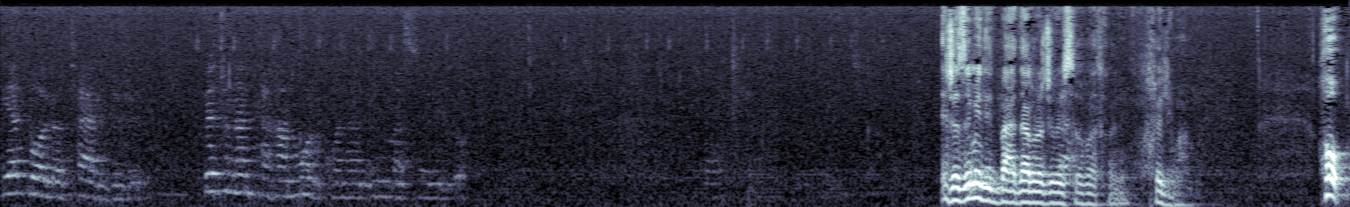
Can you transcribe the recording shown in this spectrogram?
ظرفیت بالاتر داره بتونن تحمل کنن این مسائل رو. اجازه می‌دید بعدا راجع به صحبت کنیم؟ خیلی ممنون. خب.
